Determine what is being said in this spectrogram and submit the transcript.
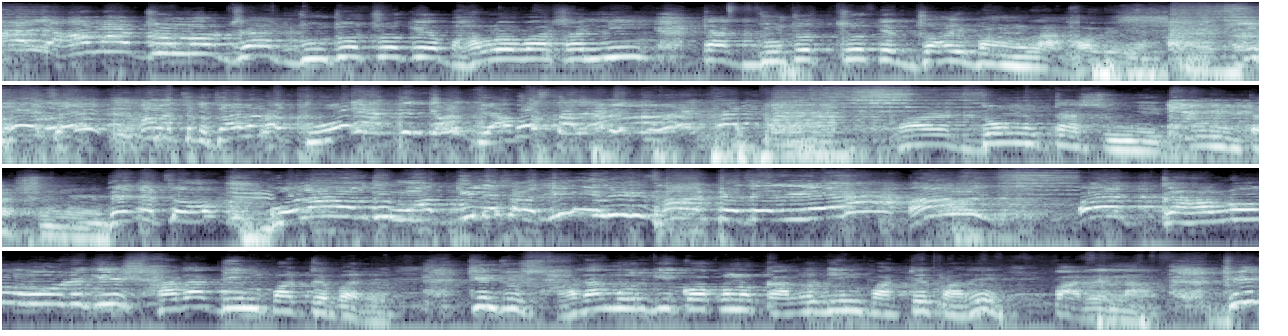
আই আমার জন্য যা দুটো চোখে ভালোবাসা নি তার দুটো চোখে জয় বাংলা হবে। আমার চোখে জয় বাংলা? তোর একদিন কেমন ব্যবস্থা আমি আর শুনে শুনে। দেখেছ? গোলা অবধি মদ গিলে সব ইংলিশ হাঁটতেছে রে এই, এই কালো মুরগি সাদা ডিম পারতে পারে কিন্তু সাদা মুরগি কখনো কালো ডিম পারতে পারে? পারে না। ঠিক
